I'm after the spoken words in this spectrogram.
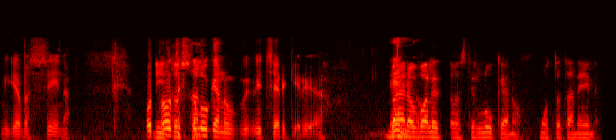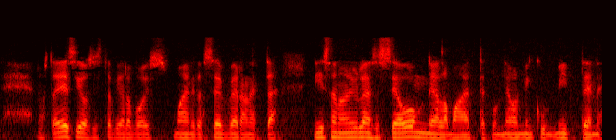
mikäpä siinä. Oot, niin, tossa... lukenut Witcher-kirjaa? Mä en, en ole valitettavasti lukenut, mutta tota niin, noista esiosista vielä voisi mainita sen verran, että niissä on yleensä se ongelma, että kun ne on niinku niiden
